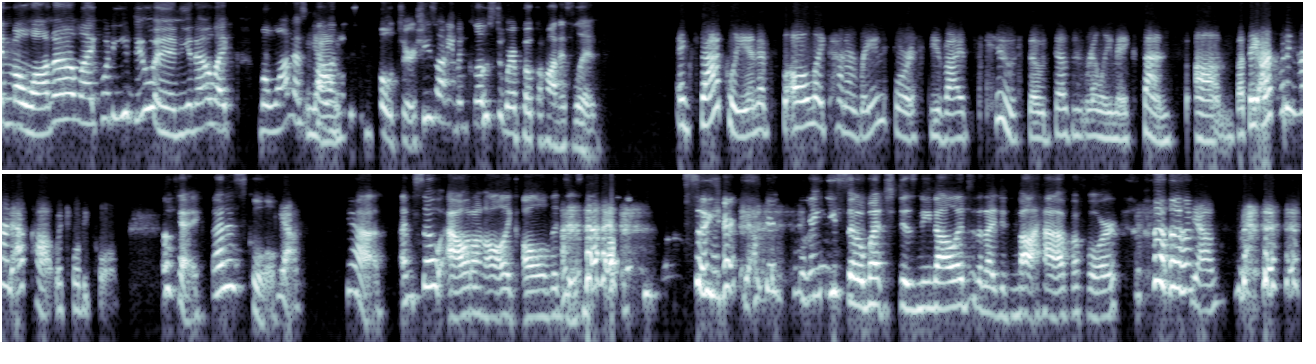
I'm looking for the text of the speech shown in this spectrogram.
and Moana, like what are you doing? You know, like Moana's yeah. Polynesian culture. She's not even close to where Pocahontas lived. Exactly. And it's all like kind of rainforesty vibes too. So it doesn't really make sense. Um, but they are putting her in Epcot, which will be cool. Okay. That is cool. Yeah. Yeah. I'm so out on all like all the Disney. so you're, yeah. you're giving me so much Disney knowledge that I did not have before. yeah.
